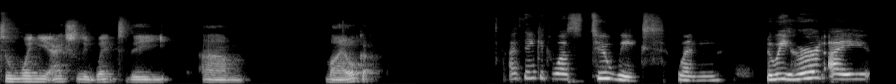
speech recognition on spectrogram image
to when you actually went to the um Mallorca? I think it was two weeks when we heard I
